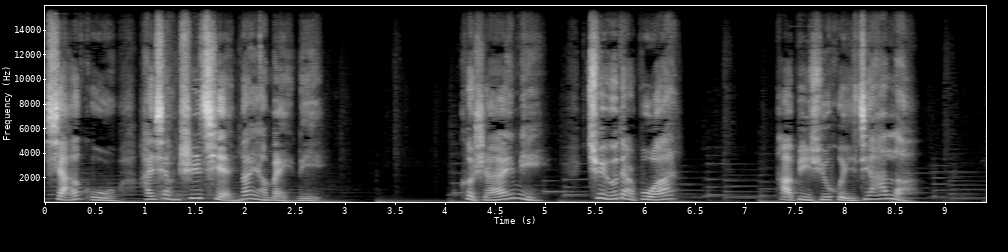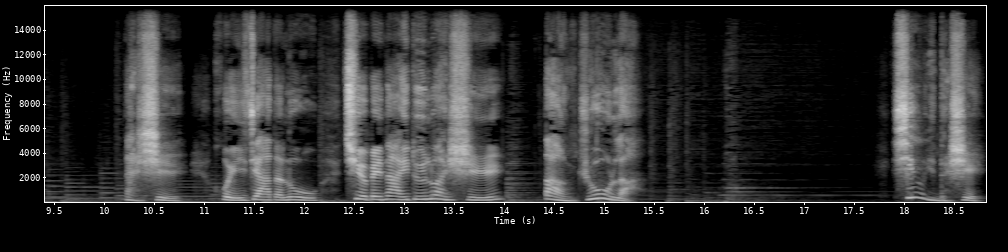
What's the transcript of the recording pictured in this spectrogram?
峡谷还像之前那样美丽。可是艾米却有点不安，她必须回家了。但是回家的路却被那一堆乱石挡住了。幸运的是，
